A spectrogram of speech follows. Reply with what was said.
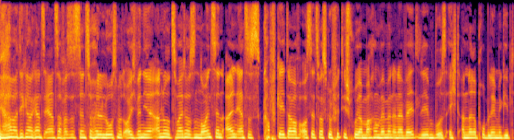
Ja, aber Digga, ganz ernsthaft, was ist denn zur Hölle los mit euch, wenn ihr anno 2019 allen Ernstes Kopfgeld darauf aussetzt, was Graffiti-Sprüher machen, wenn wir in einer Welt leben, wo es echt andere Probleme gibt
